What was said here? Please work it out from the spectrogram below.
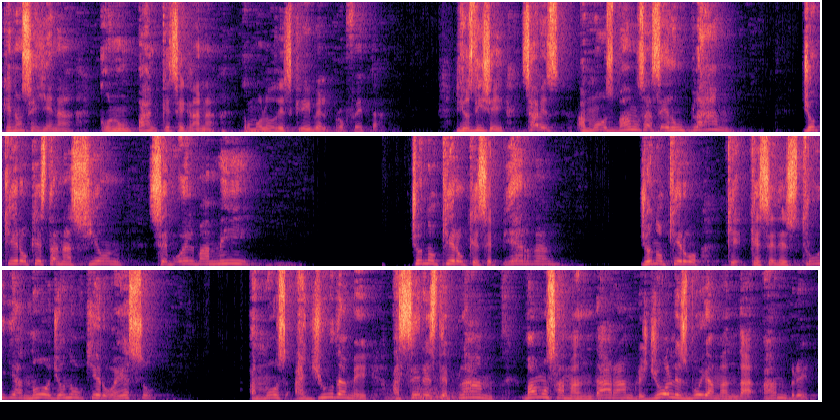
que no se llena con un pan que se gana, como lo describe el profeta. Dios dice, sabes, Amos, vamos a hacer un plan. Yo quiero que esta nación se vuelva a mí. Yo no quiero que se pierdan. Yo no quiero que, que se destruya. No, yo no quiero eso. Ayúdame a hacer este plan. Vamos a mandar hambre. Yo les voy a mandar hambre,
